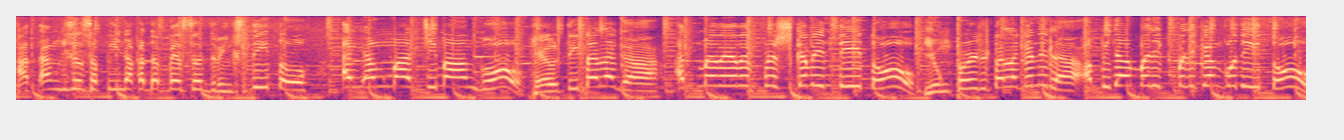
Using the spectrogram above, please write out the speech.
At ang isa sa pinaka-the best na drinks dito ay ang matcha mango. Healthy talaga at marerefresh ka rin dito. Yung pearl talaga nila ang binabalik-balikan ko dito.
